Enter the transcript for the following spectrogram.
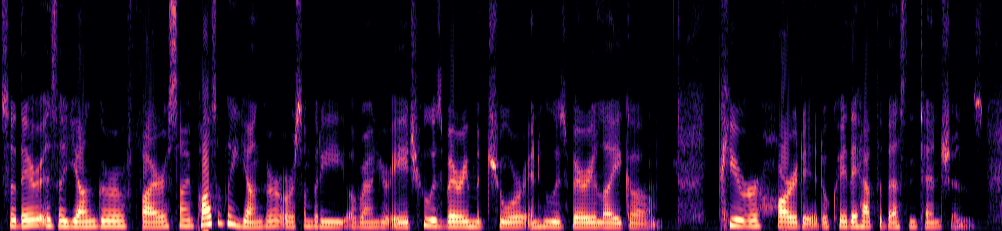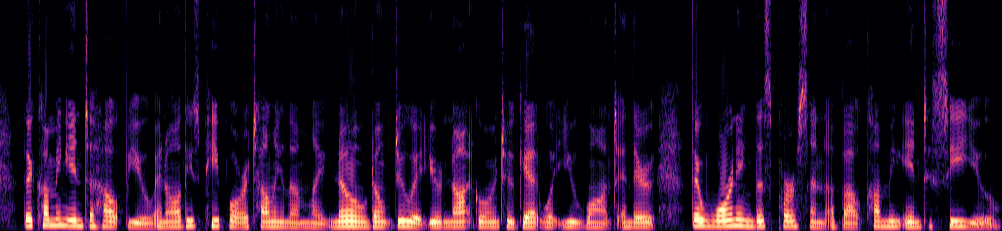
So there is a younger fire sign, possibly younger or somebody around your age who is very mature and who is very like um, pure-hearted, okay? They have the best intentions. They're coming in to help you and all these people are telling them like, "No, don't do it. You're not going to get what you want." And they're they're warning this person about coming in to see you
